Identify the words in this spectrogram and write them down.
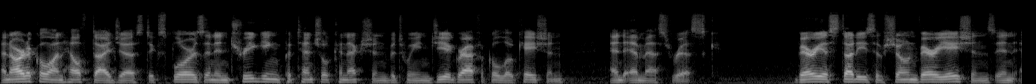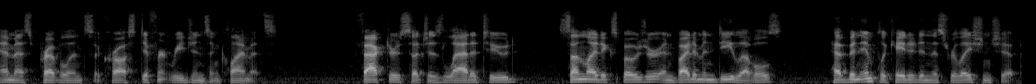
an article on Health Digest explores an intriguing potential connection between geographical location and MS risk. Various studies have shown variations in MS prevalence across different regions and climates. Factors such as latitude, sunlight exposure, and vitamin D levels have been implicated in this relationship.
